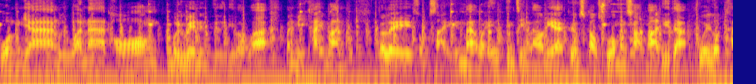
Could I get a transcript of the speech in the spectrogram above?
ห่วงยางหรือว่าหน้าท้องบริเวณอื่น ๆ ที่แบบว่ามันมีไขมัน ก็เลยสงสัยขึ้นมาว่าเอ๊ะจริง ๆ แล้วเนี่ยเครื่อง Scout s u r e มันสามารถที่จะช่วยลดไข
